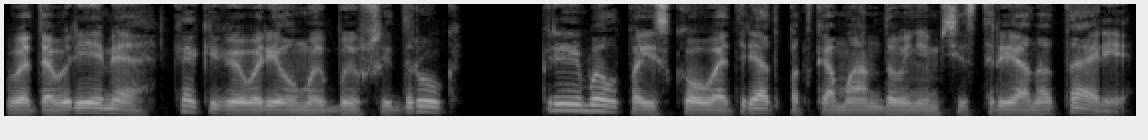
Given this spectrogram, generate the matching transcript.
В это время, как и говорил мой бывший друг, прибыл поисковый отряд под командованием сестры Анатари.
